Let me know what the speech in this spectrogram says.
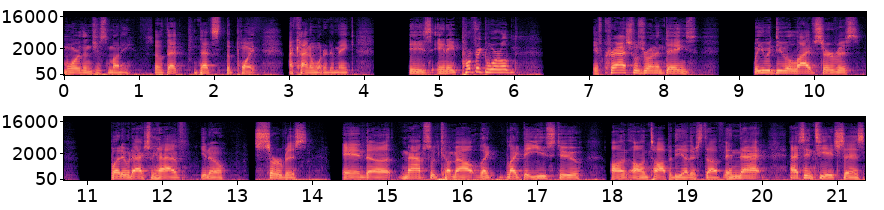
more than just money. So that that's the point I kind of wanted to make. Is in a perfect world, if Crash was running things, we would do a live service, but it would actually have you know service and uh, maps would come out like like they used to on on top of the other stuff and that as nth says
